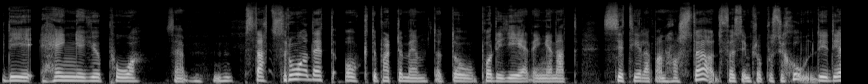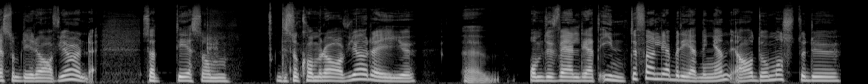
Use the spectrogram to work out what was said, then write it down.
det hänger ju på här, statsrådet och departementet och på regeringen att se till att man har stöd för sin proposition. Det är det som blir avgörande. Så att det som, det som kommer att avgöra är ju Eh, om du väljer att inte följa beredningen, ja då måste du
